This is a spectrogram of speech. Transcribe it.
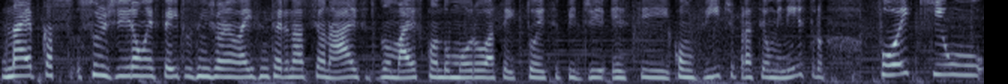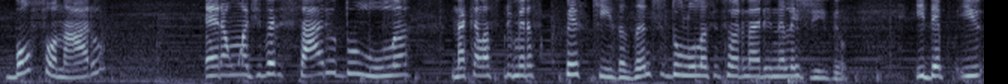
na época surgiram efeitos em jornais internacionais e tudo mais quando o Moro aceitou esse pedir, esse convite para ser o ministro, foi que o Bolsonaro era um adversário do Lula naquelas primeiras pesquisas antes do Lula se tornar inelegível. E, de, e,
